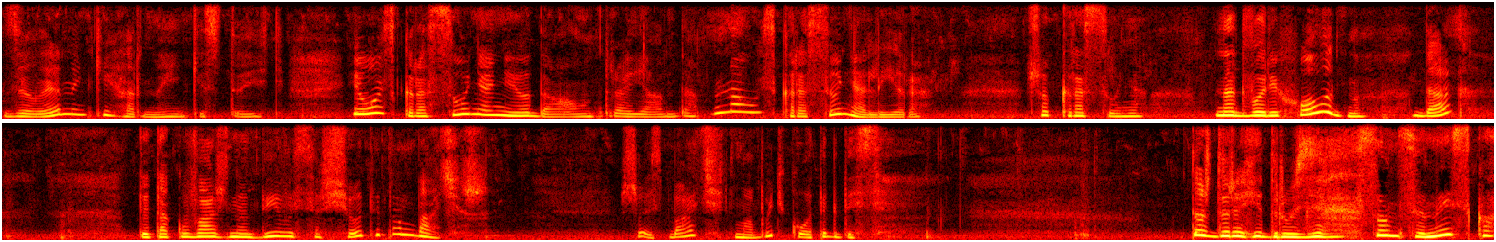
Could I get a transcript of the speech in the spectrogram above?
зелененький, гарненький стоїть. І ось красуня Ньюдаун троянда. Ну, ось красуня Ліра. Що красуня? На дворі холодно, да? Ти так уважно дивишся, що ти там бачиш? Щось бачить, мабуть, котик десь. Тож, дорогі друзі, сонце низько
